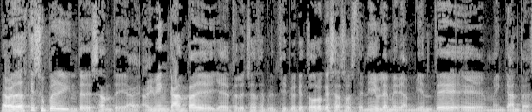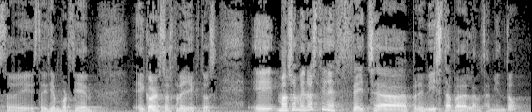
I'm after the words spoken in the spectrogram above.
La verdad es que es súper interesante. A, mí me encanta, ya te lo he dicho desde el principio, que todo lo que sea sostenible, medio ambiente, eh, me encanta. Estoy, estoy 100% eh, con estos proyectos. Eh, ¿Más o menos tiene fecha prevista para el lanzamiento?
